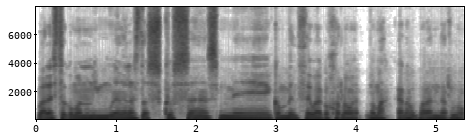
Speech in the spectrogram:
Vale, esto como ninguna de las dos cosas me convence, voy a cogerlo lo más caro para venderlo.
